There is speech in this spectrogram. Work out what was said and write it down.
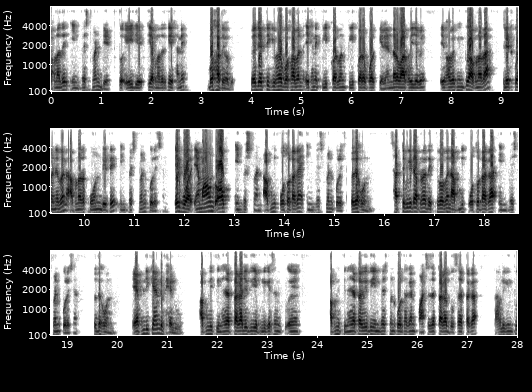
আপনাদের ইনভেস্টমেন্ট ডেট তো এই ডেটটি আপনাদেরকে এখানে বসাতে হবে। তো এই ডেটটি কীভাবে বসাবেন? এখানে ক্লিক করবেন। ক্লিক করার পর ক্যালেন্ডার বার হয়ে যাবে। এভাবে কিন্তু আপনারা সিলেক্ট করে নেবেন, আপনারা কোন ডেটে ইনভেস্টমেন্ট করেছেন। এরপর অ্যামাউন্ট অফ ইনভেস্টমেন্ট আপনি কত টাকা ইনভেস্টমেন্ট করেছেন? তো দেখুন সার্টিফিকেট আপনারা দেখতে পাবেন আপনি কত টাকা ইনভেস্টমেন্ট করেছেন। তো দেখুন অ্যাপ্লিক্যান্ট ভ্যালু আপনি তিন হাজার টাকা যদি অ্যাপ্লিকেশন আপনি তিন হাজার টাকা যদি ইনভেস্টমেন্ট করে থাকেন, পাঁচ হাজার টাকা, দশ হাজার টাকা, তাহলে কিন্তু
